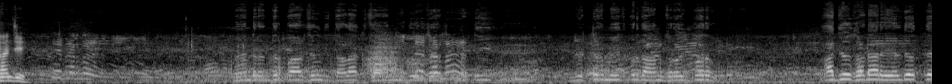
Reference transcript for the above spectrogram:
ਹਾਂਜੀ। ਮੈਂ ਨਰਿੰਦਰਪਾਲ ਸਿੰਘ ਜਦਾਲਾ ਕਿਸਾਨ ਮਜ਼ਦੂਰ ਕਮੇਟੀ ਡਿਸਟ੍ਰਿਕਟ ਮੀਤ ਪ੍ਰਧਾਨ ਫਿਰੋਜ਼ਪੁਰ। ਅੱਜ ਸਾਡਾ ਰੇਲ ਦੇ ਉੱਤੇ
